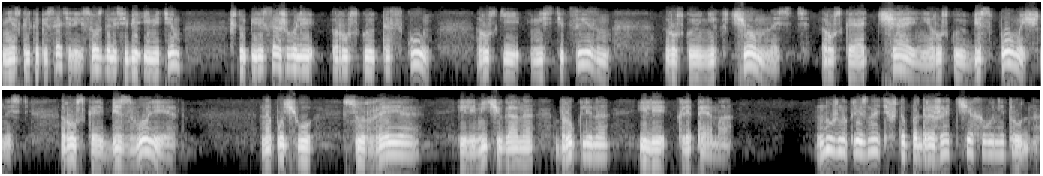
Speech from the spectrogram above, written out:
Несколько писателей создали себе имя тем, что пересаживали русскую тоску, русский мистицизм, русскую никчемность, русское отчаяние, русскую беспомощность, русское безволие на почву Сюррея или Мичигана, Бруклина или Клепема. Нужно признать, что подражать Чехову нетрудно.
